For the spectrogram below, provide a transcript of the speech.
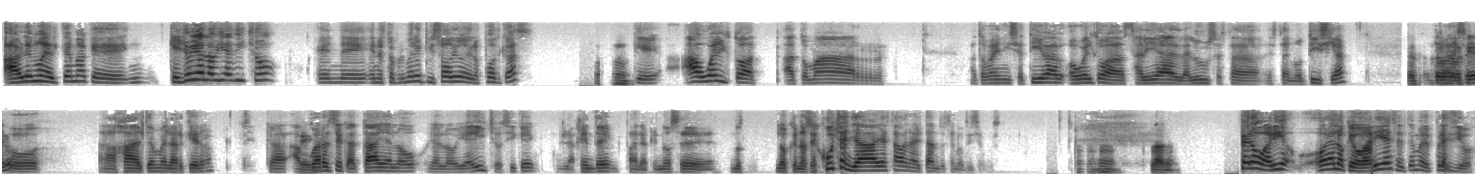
hablemos del tema que, que yo ya lo había dicho en, eh, en nuestro primer episodio de los podcasts, que ha vuelto a, a, tomar a tomar iniciativa, ha vuelto a salir a la luz esta, esta noticia. ¿El tema del arquero? ajá, el tema del arquero. Acuérdense que acá ya lo, ya lo había dicho, así que la gente, para que no se... los que nos escuchan ya, ya estaban al tanto de esta noticia. Pues. claro. Pero varía, ahora lo que varía es el tema del precio.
